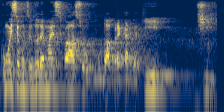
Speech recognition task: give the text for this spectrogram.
com esse amortecedor é mais fácil mudar a pré-carga aqui, te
